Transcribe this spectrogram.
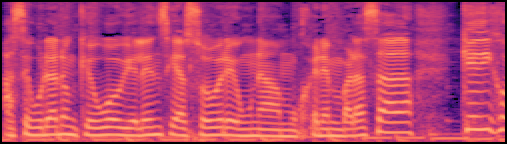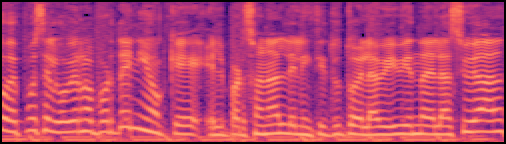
aseguraron que hubo violencia sobre una mujer embarazada. ¿Qué dijo después el gobierno porteño? Que el personal del Instituto de la Vivienda de la ciudad,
